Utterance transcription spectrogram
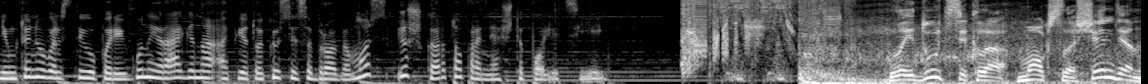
Junktinių valstybių pareigūnai ragina apie tokius įsibrovimus iš karto pranešti policijai. Laidų ciklą Mokslas šiandien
